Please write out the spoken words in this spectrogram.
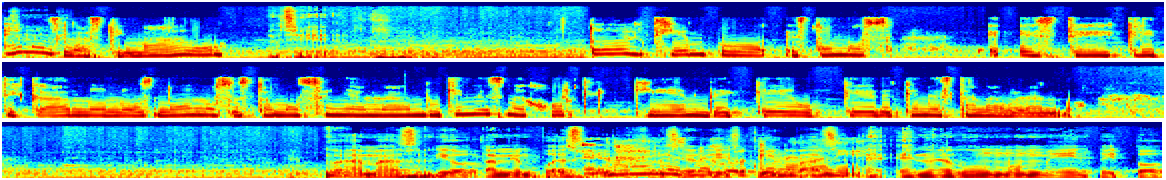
Hemos lastimado. Así es. El tiempo estamos este, criticándonos, ¿no? Nos estamos señalando. ¿Quién es mejor que quién? ¿De qué o qué? ¿De me están hablando? No, además, digo, también puedes ofrecer disculpas en algún momento y todo.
